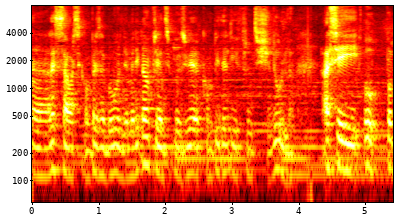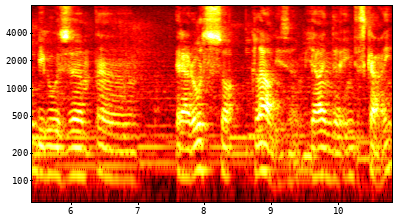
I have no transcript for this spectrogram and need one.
uh, less hours compared to the American friends because we have a completely different schedule. I say up because uh, uh, there are also clouds behind in the sky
